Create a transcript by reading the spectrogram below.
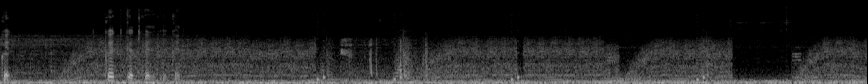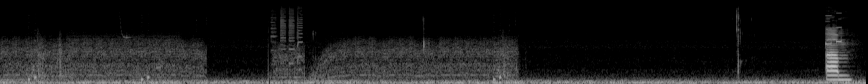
Good. Good, good, good, good, good. Um.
